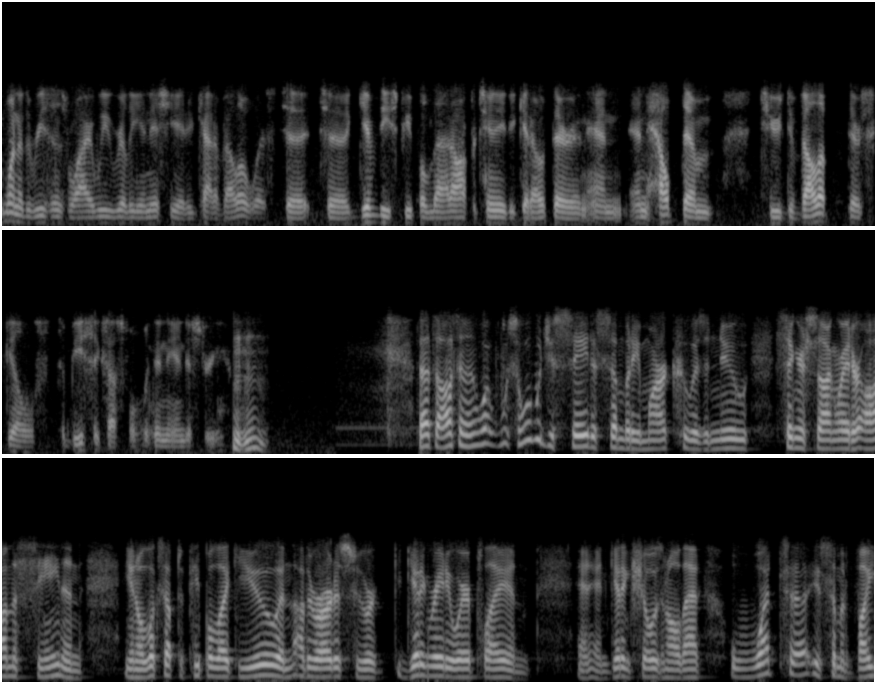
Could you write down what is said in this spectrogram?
one of the reasons why we really initiated Catavello was to to give these people that opportunity to get out there and and and help them to develop their skills to be successful within the industry. Mm-hmm. That's awesome. And what, so, what would you say to somebody, Mark, who is a new singer-songwriter on the scene, and you know looks up to people like you and other artists who are getting radio airplay and and, and getting shows and all that? What uh, is some advice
